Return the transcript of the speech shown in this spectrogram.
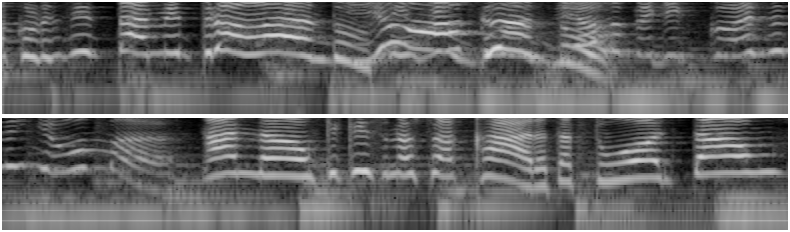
óculos e tá me trollando! Que se Eu vingando! não peguei coisa nenhuma! Ah, não! O que, que é isso na sua cara? Tatuou então?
